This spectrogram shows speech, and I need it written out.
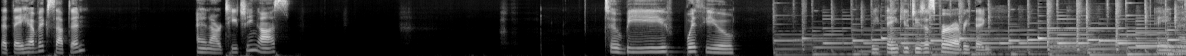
that they have accepted and are teaching us to be with you. We thank you, Jesus, for everything. Amen.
